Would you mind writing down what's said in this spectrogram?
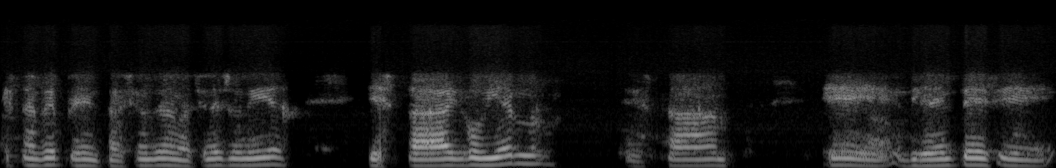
está en representación de las Naciones Unidas, está el gobierno, está eh, diferentes eh,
